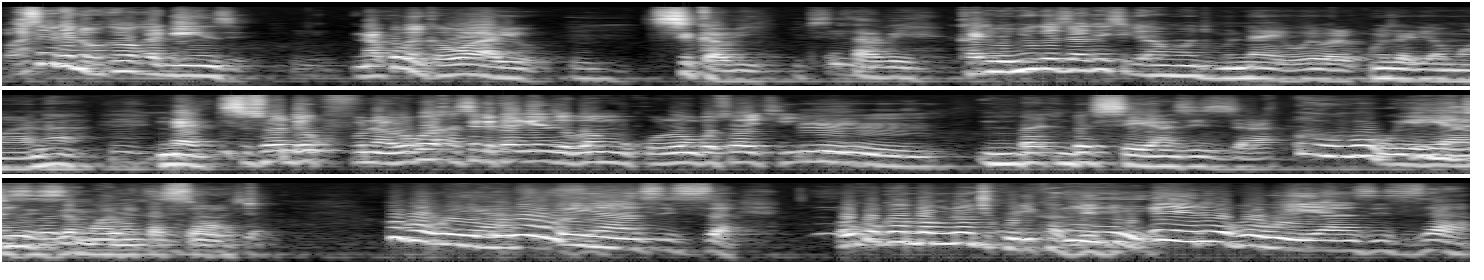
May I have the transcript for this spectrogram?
Akasente kano bakaba kagenze. Nakuba enkawaayo si kabi. Kati bwenyongezaako ekigambo nti munaye webale kunzalira mwana nga sisobodde kufuna olwokuba akasente kagenze oba mukulongosa ki? Mba seeyanziza oba weeyanziza mwami kasaato oba weeyanziza okugamba muno nti kuli kabebi era oba weeyanziza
